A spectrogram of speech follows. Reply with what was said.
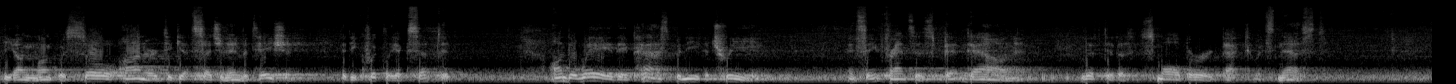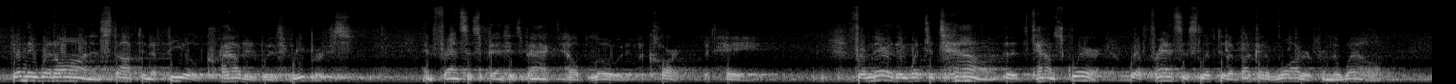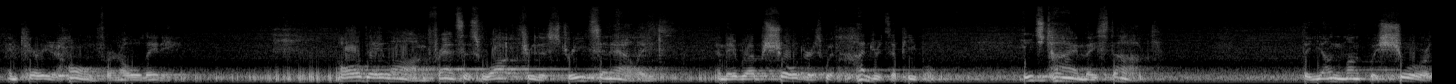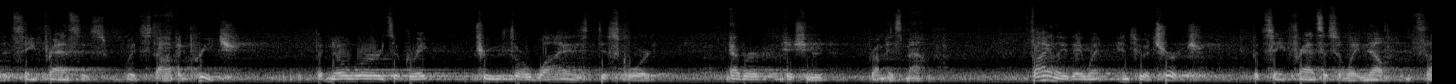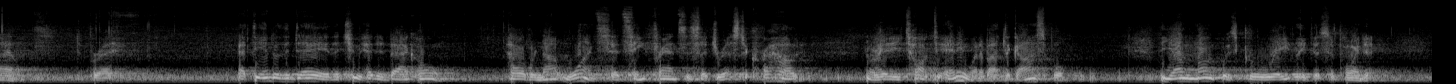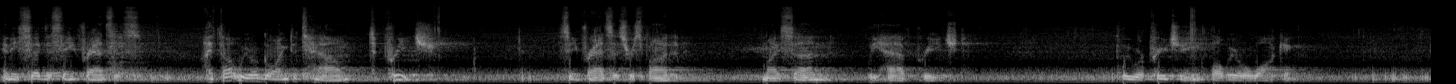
The young monk was so honored to get such an invitation that he quickly accepted. On the way, they passed beneath a tree, and St. Francis bent down and lifted a small bird back to its nest. Then they went on and stopped in a field crowded with reapers, and Francis bent his back to help load a cart with hay. From there, they went to town, the town square, where Francis lifted a bucket of water from the well and carried it home for an old lady. All day long, Francis walked through the streets and alleys, and they rubbed shoulders with hundreds of people. Each time they stopped, the young monk was sure that St. Francis would stop and preach. But no words of great truth or wise discord ever issued from his mouth. Finally, they went into a church, but St. Francis only knelt in silence to pray. At the end of the day, the two headed back home. However, not once had St. Francis addressed a crowd, nor had he talked to anyone about the gospel. The young monk was greatly disappointed, and he said to St. Francis, I thought we were going to town to preach. St. Francis responded, My son, we have preached. We were preaching while we were walking,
